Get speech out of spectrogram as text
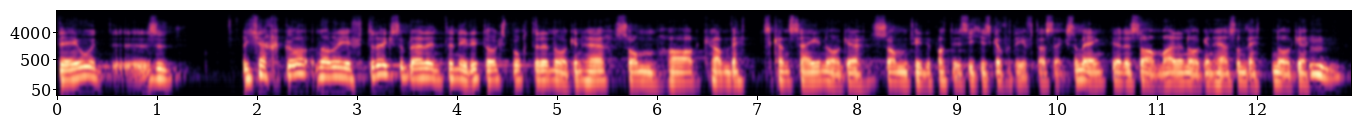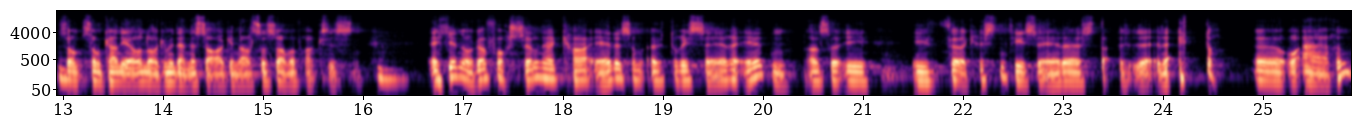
det er jo eh, i kirka, når du gifter deg, så ble det inntil nylig òg spurt er det noen her som har, kan, vet, kan si noe som tyder på at de ikke skal få gifte seg. Som egentlig er det samme. Er det noen her som vet noe, som, som, kan gjøre noe med denne saken? Altså samme praksisen. Er ikke noe av forskjellen her hva er det som autoriserer eden? Altså I, i førkristen tid så er det, er det etter eh, og æren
